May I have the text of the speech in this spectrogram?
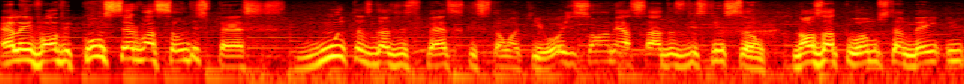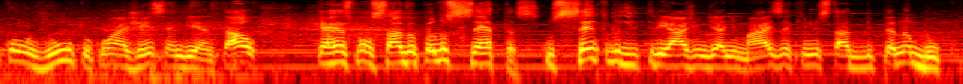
ela envolve conservação de espécies. Muitas das espécies que estão aqui hoje são ameaçadas de extinção. Nós atuamos também em conjunto com a agência ambiental, que é responsável pelos CETAS, o Centro de Triagem de Animais aqui no estado de Pernambuco.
